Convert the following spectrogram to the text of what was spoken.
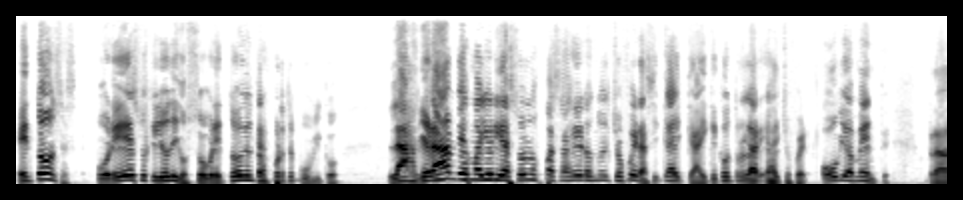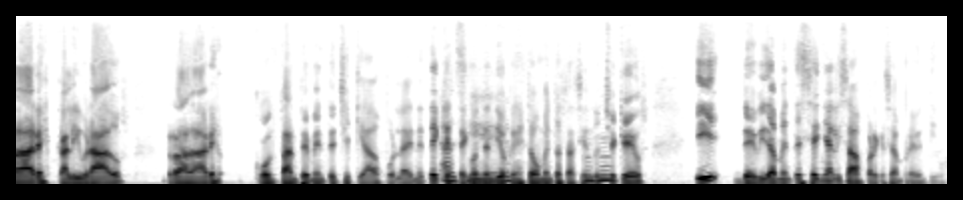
Entonces, por eso es que yo digo, sobre todo en el transporte público, las grandes mayorías son los pasajeros, no el chofer. Así que al que hay que controlar es al chofer. Obviamente, radares calibrados, radares constantemente chequeados por la NT, que Así tengo entendido es. que en este momento está haciendo chequeos y debidamente señalizados para que sean preventivos.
